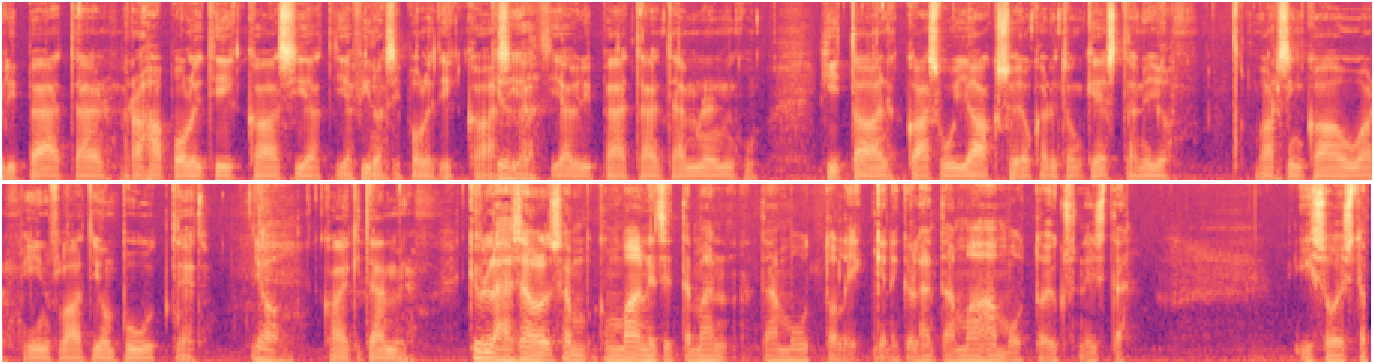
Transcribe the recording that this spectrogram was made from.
ylipäätään rahapolitiikka-asiat ja finanssipolitiikka-asiat Kyllä. ja ylipäätään tämmöinen niin hitaan kasvun jakso, joka nyt on kestänyt jo varsin kauan, inflaation puutteet, Joo. kaikki tämmöinen. Kyllähän se on, se, kun mainitsit tämän, tämän muuttoliikkeen, niin kyllähän tämä maahanmuutto on yksi niistä isoista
